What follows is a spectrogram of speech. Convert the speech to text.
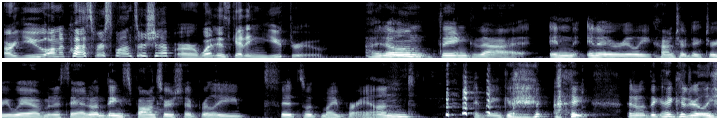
are you on a quest for sponsorship or what is getting you through? I don't think that in in a really contradictory way I'm going to say I don't think sponsorship really fits with my brand. I think I, I I don't think I could really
